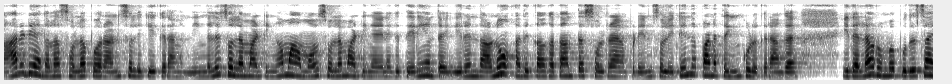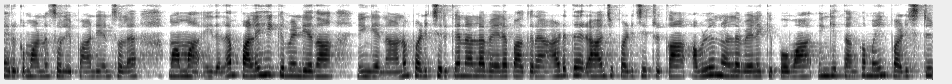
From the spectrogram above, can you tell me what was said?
யாரடி அதெல்லாம் சொல்ல போகிறான்னு சொல்லி கேட்குறாங்க நீங்களும் சொல்ல மாட்டீங்க மாமாவும் சொல்ல மாட்டீங்க எனக்கு தெரியும் த இருந்தாலும் அதுக்காக தான் த சொல்கிறேன் அப்படின்னு சொல்லிட்டு இந்த பணத்தையும் கொடுக்குறாங்க. இதெல்லாம் ரொம்ப புதுசாக இருக்குமான்னு சொல்லி பாண்டியன் சொல்ல மாமா இதெல்லாம் பழகிக்க வேண்டியதான். இங்கே நானும் படிச்சிருக்கேன் நல்லா வேலை பார்க்குறேன். அடுத்து ராஜ் படிச்சுட்டு இருக்கான் அவளும் நல்ல வேலைக்கு போவான் இங்கே தங்கமயில் படிச்சுட்டு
